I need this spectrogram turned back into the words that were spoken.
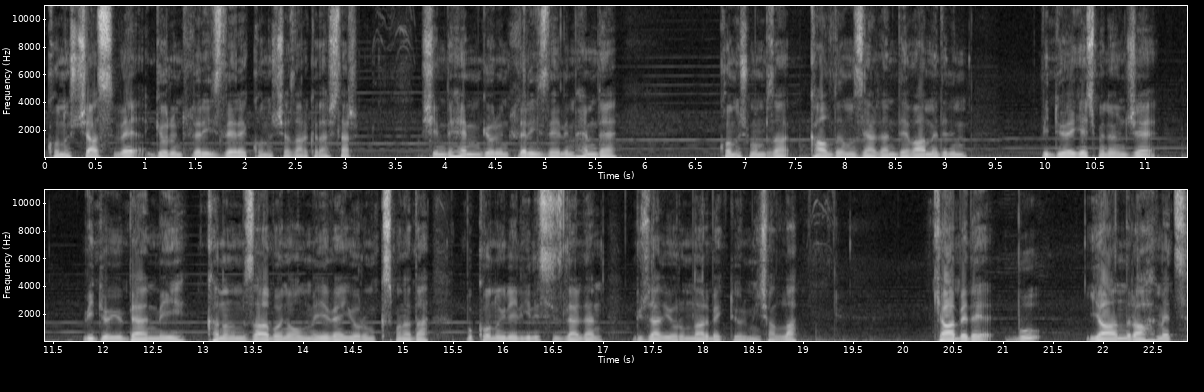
konuşacağız ve görüntüleri izleyerek konuşacağız arkadaşlar. Şimdi hem görüntüleri izleyelim hem de konuşmamıza kaldığımız yerden devam edelim. Videoya geçmeden önce videoyu beğenmeyi, kanalımıza abone olmayı ve yorum kısmına da bu konuyla ilgili sizlerden güzel yorumlar bekliyorum inşallah. Kabe'de bu yağan rahmet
